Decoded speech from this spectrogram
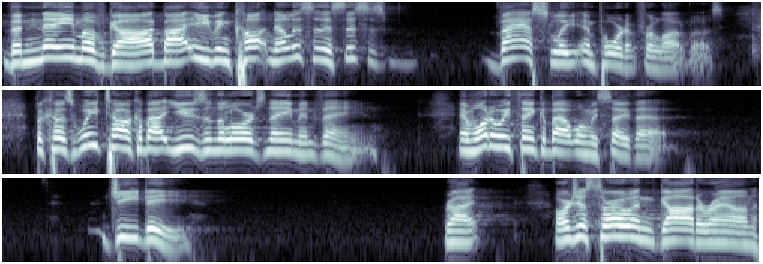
the name of God by even. Now, listen to this. This is vastly important for a lot of us because we talk about using the Lord's name in vain. And what do we think about when we say that? GD. Right? Or just throwing God around.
